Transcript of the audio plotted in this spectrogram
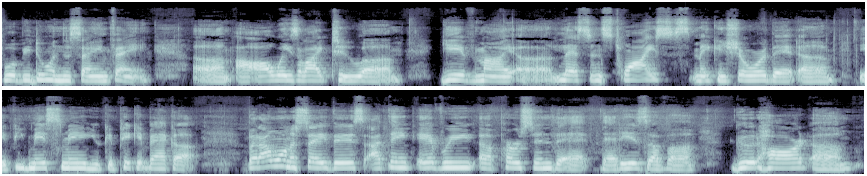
We'll be doing the same thing. Um, I always like to um, give my uh, lessons twice, making sure that uh, if you miss me, you can pick it back up. But I want to say this: I think every uh, person that that is of a good heart. Um,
